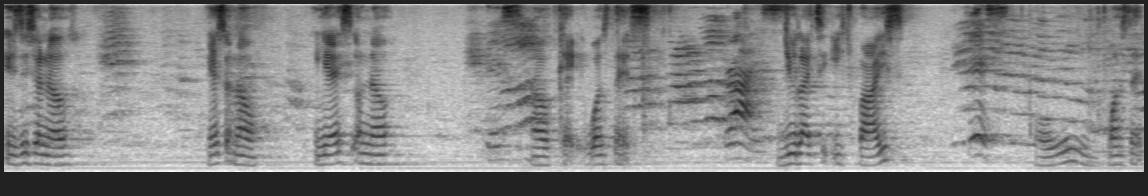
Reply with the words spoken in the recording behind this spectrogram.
Is this your nose? Yes or no? Yes or no? this, Okay, what's this? rice, Do you like to eat rice? Yes. Oh, what's that?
